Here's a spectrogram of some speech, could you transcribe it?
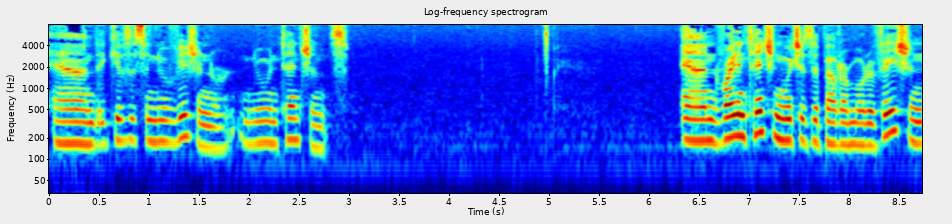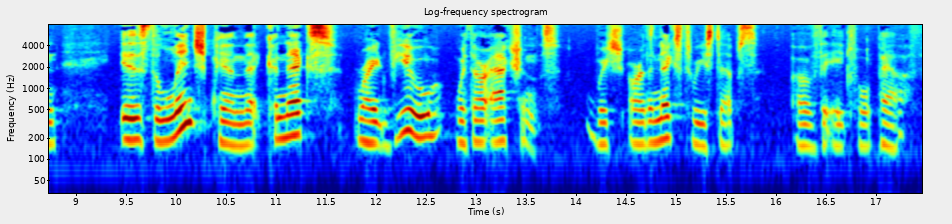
and it gives us a new vision or new intentions. And right intention, which is about our motivation, is the linchpin that connects right view with our actions which are the next three steps of the Eightfold Path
